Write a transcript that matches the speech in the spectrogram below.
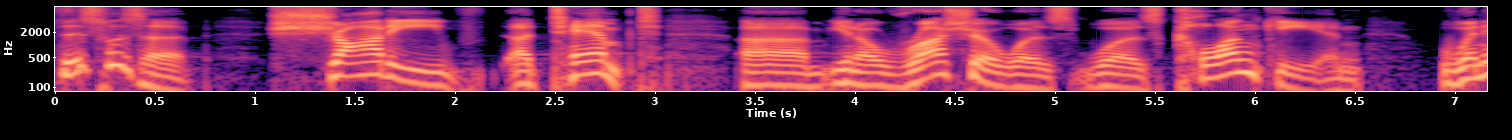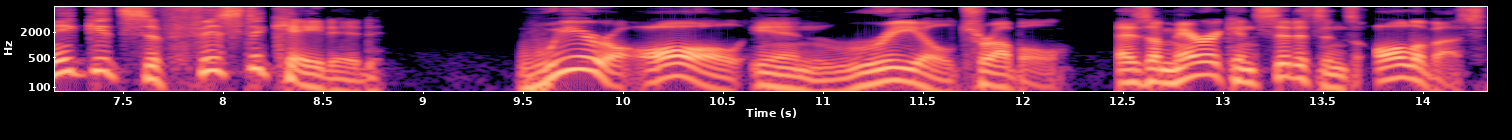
this was a shoddy attempt. Um, you know, Russia was was clunky, and when it gets sophisticated, we're all in real trouble as American citizens. All of us,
